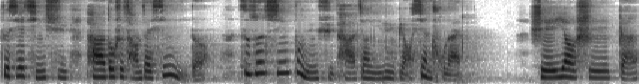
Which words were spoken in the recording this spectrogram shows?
这些情绪他都是藏在心里的。自尊心不允许他将疑虑表现出来。谁要是敢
